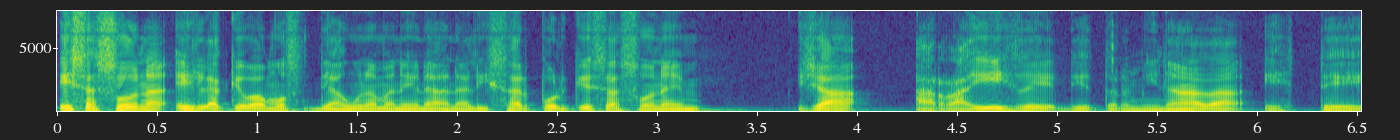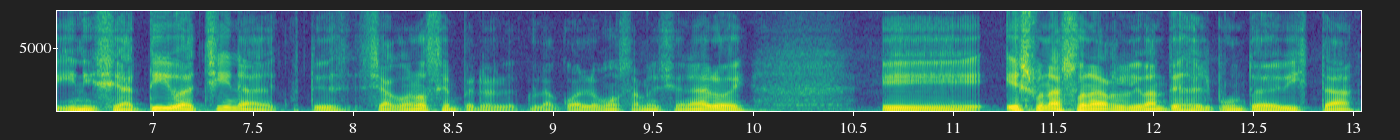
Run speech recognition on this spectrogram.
Esa zona es la que vamos de alguna manera a analizar porque esa zona ya a raíz de determinada este, iniciativa china, que ustedes ya conocen, pero la cual vamos a mencionar hoy, eh, es una zona relevante desde el punto de vista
